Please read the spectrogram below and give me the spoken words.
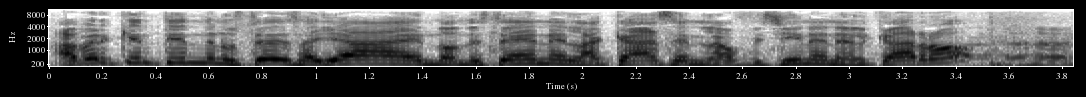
A ver qué entienden ustedes allá en donde estén, en la casa, en la oficina, en el carro. Ajá.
